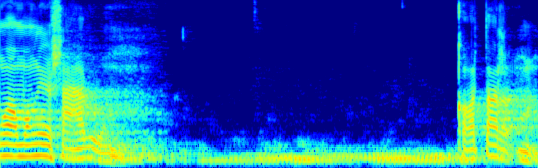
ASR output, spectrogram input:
ngomongnya sarung. Kotor. Hmm.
